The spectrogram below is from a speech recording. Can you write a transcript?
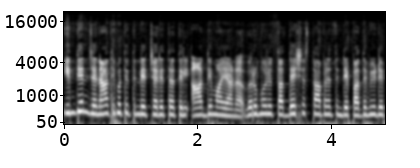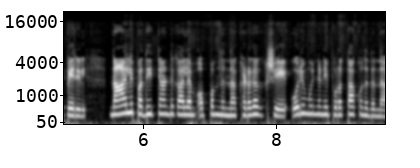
ഇന്ത്യൻ ജനാധിപത്യത്തിന്റെ ചരിത്രത്തിൽ ആദ്യമായാണ് വെറുമൊരു തദ്ദേശ സ്ഥാപനത്തിന്റെ പദവിയുടെ പേരിൽ നാല് പതിറ്റാണ്ടുകാലം ഒപ്പം നിന്ന ഘടകകക്ഷിയെ ഒരു മുന്നണി പുറത്താക്കുന്നതെന്ന്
